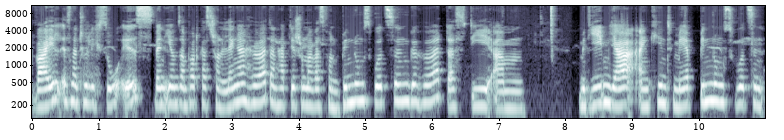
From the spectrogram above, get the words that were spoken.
weil es natürlich so ist, wenn ihr unseren Podcast schon länger hört, dann habt ihr schon mal was von Bindungswurzeln gehört, dass die ähm, mit jedem Jahr ein Kind mehr Bindungswurzeln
